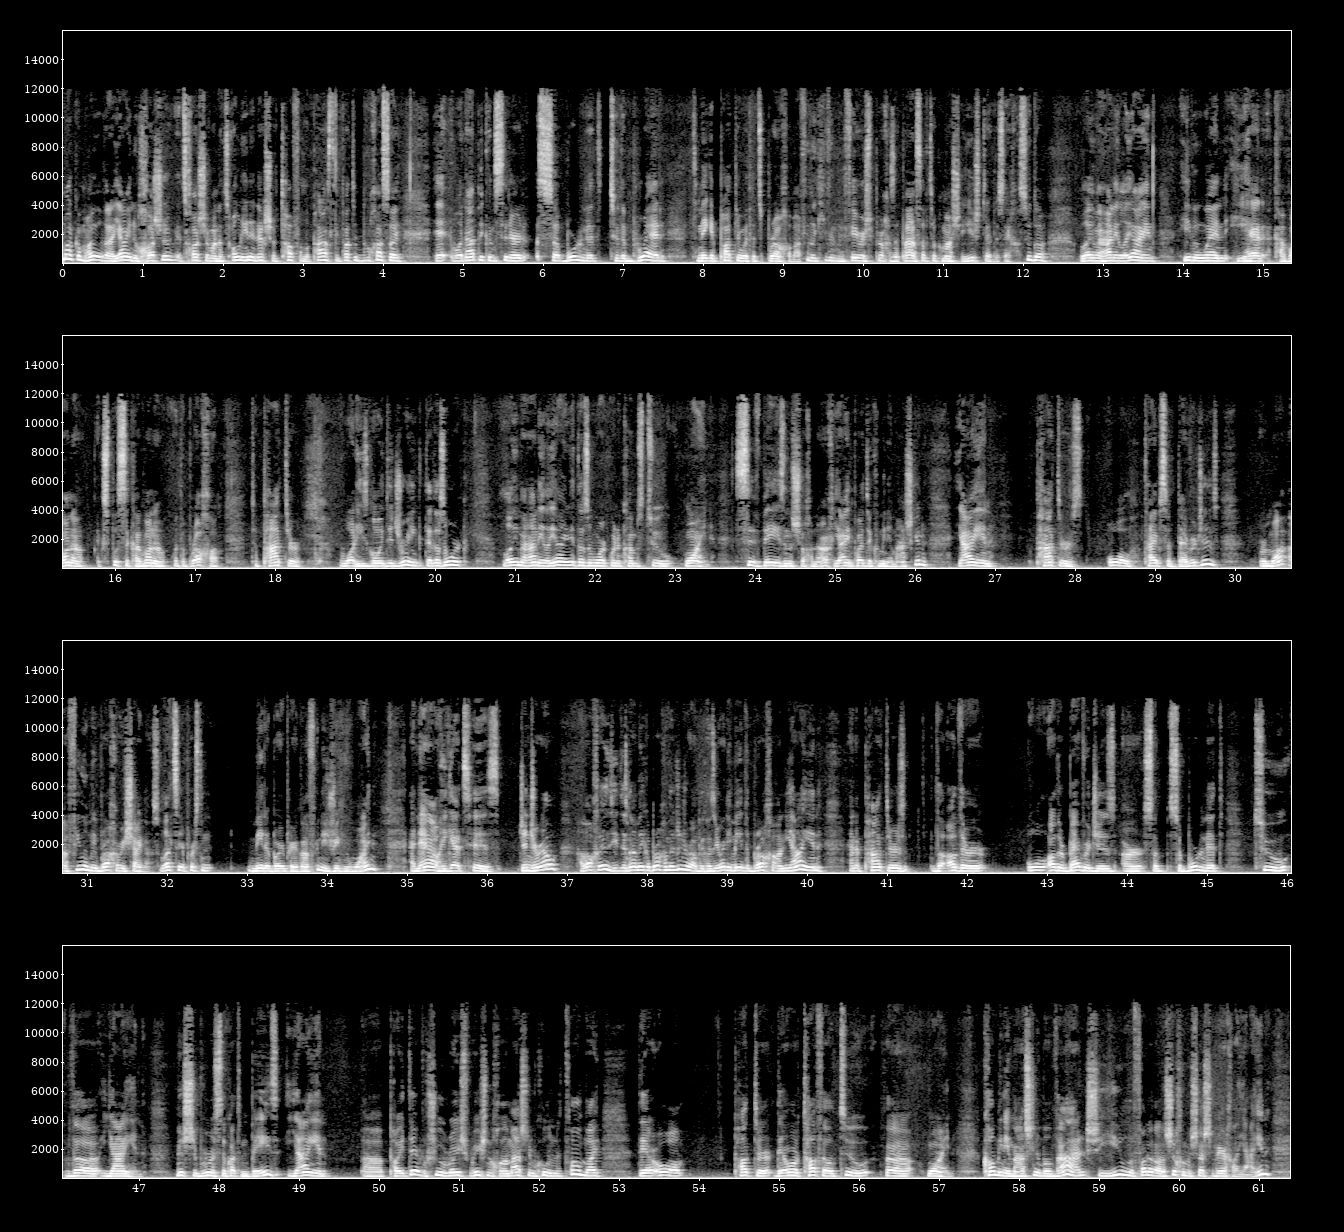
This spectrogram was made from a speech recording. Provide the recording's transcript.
chashiv on its own. In an extra tafel, it will not be considered subordinate to the bread to make it pater with its bracha. Even when he had a kavana, explicit kavana with the bracha to pater what he's going to drink, that doesn't work. It doesn't work when it comes to wine. Siv Beis in the Shulchan Aruch, Yain Pater Kumini Mashkin, Yain paters all types of beverages. So let's say a person made a bar perigafin, he's drinking wine, and now he gets his ginger ale. Halacha is he does not make a bracha on the ginger ale because he already made the bracha on yayin, and it paters the other, all other beverages are sub- subordinate to the yayin. Mishabur Sivkatan Beis, yayin they are all potter, they're all tafel to the wine.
